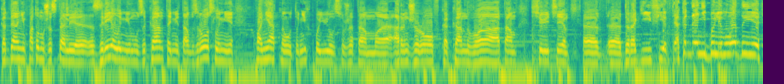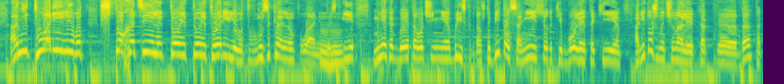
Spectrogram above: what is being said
когда они потом уже стали зрелыми музыкантами, там взрослыми, понятно, вот у них появилась уже там э, аранжировка, канва, там все эти э, э, дорогие эффекты, а когда они были молодые, они творили вот что хотели, то и то и творили вот в музыкальном плане, mm-hmm. то есть и мне как бы это очень близко, потому что Битлз, они все-таки более такие, они тоже начинали как, э, да, так,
